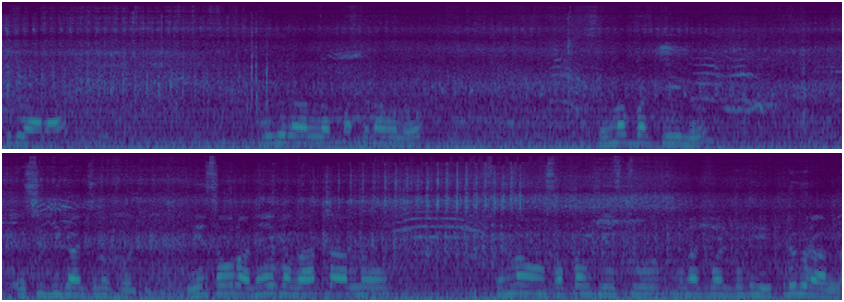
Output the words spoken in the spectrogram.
మిత్రులారా ముదిరాళ్ళ పట్టణంలో సున్నబట్టీలు ప్రసిద్ధిగాంచినటువంటిది దేశంలో అనేక ప్రాంతాల్లో సున్నం సప్లై చేస్తూ ఉన్నటువంటిది పిడుగురాళ్ళ.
